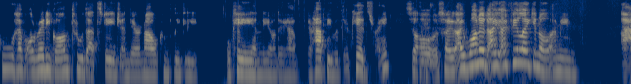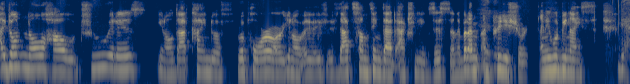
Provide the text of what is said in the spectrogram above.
who have already gone through that stage and they're now completely okay and you know they have they're happy with their kids right so so I, I wanted I, I feel like, you know, I mean, I don't know how true it is, you know, that kind of rapport or, you know, if, if that's something that actually exists and but I'm I'm pretty sure. I mean it would be nice. Yeah.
